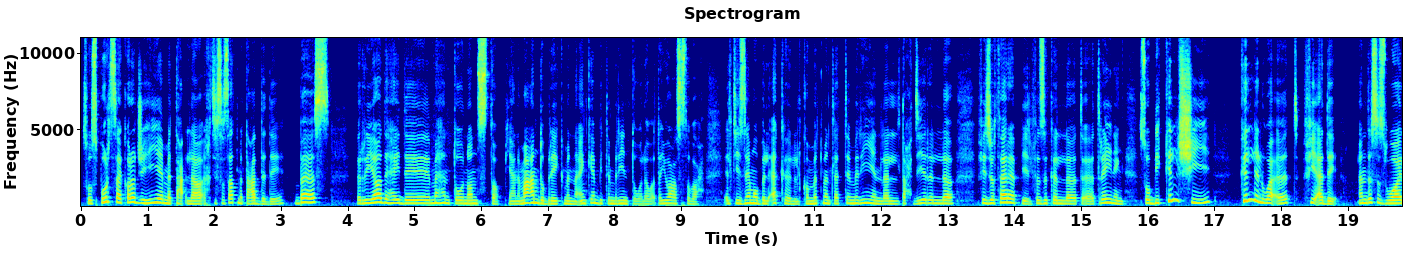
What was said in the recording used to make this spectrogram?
so sport psychology هي متع... لاختصاصات متعددة بس الرياضة هيدي مهنته non stop يعني ما عنده break منها. إن كان بتمرينته ولا وقت يوعى الصبح التزامه بالأكل ال commitment للتمرين للتحضير ال physiotherapy ال physical training so بكل شيء كل الوقت في أداء. And this is why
